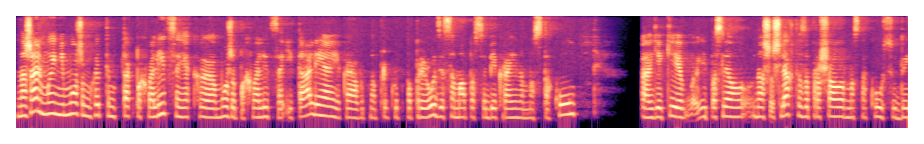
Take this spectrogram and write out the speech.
На жаль мы не можемм гэтым так пахваліцца як можа пахваліцца італія якая вот напрыклад па прыродзе сама па сабе краіна мастакоў якія і пасля наша шляхта запрашала мастакоў сюды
